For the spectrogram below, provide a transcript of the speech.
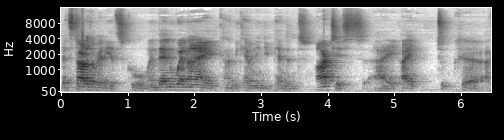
That started already at school, and then when I kind of became an independent artist, I, I took uh, I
